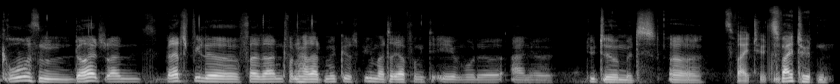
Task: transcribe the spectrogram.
großen Deutschland Brettspieleversand von Harald Mücke, Spielmaterial.de wurde eine Tüte mit, äh, Zwei Tüten. zwei Tüten.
